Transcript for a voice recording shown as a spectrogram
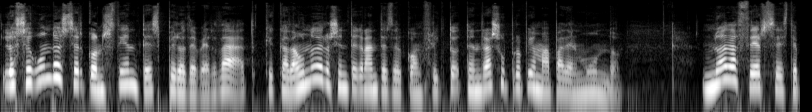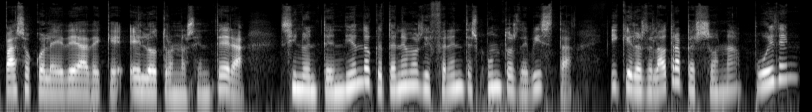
Lo segundo es ser conscientes, pero de verdad, que cada uno de los integrantes del conflicto tendrá su propio mapa del mundo. No ha de hacerse este paso con la idea de que el otro nos entera, sino entendiendo que tenemos diferentes puntos de vista y que los de la otra persona pueden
